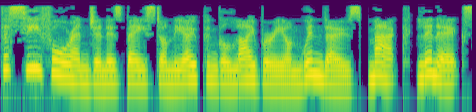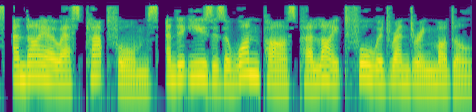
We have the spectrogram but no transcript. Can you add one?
The C4 engine is based on the OpenGL library on Windows, Mac, Linux, and iOS platforms, and it uses a one-pass per light forward rendering model.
